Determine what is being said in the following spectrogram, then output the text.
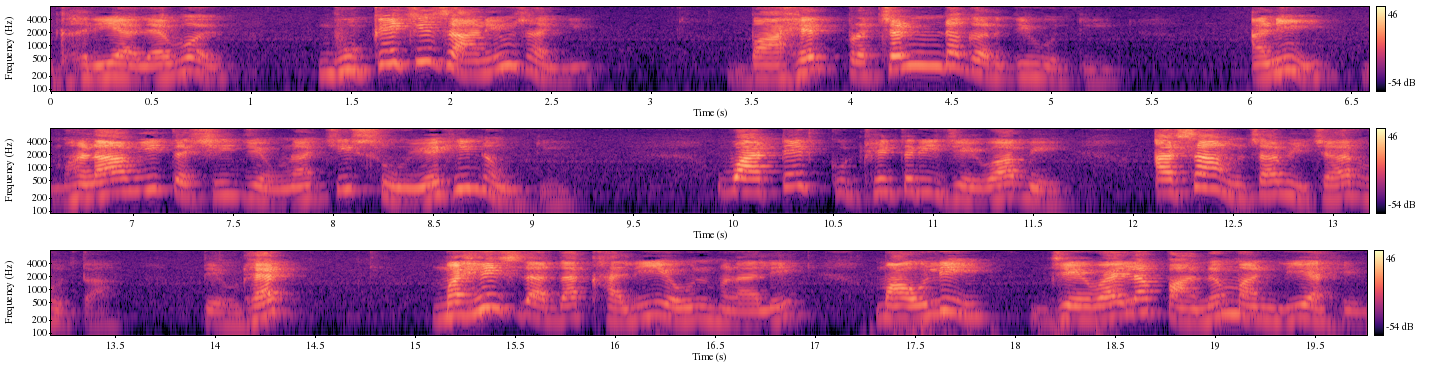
घरी आल्यावर भुकेची जाणीव झाली. बाहेर प्रचंड गर्दी होती. आणि म्हणावी तशी जेवणाची सोयही नव्हती. वाटेत कुठेतरी जेवावे असा आमचा विचार होता. तेवढ्यात महेश दादा खाली येऊन म्हणाले माऊली जेवायला पानं मांडली आहे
